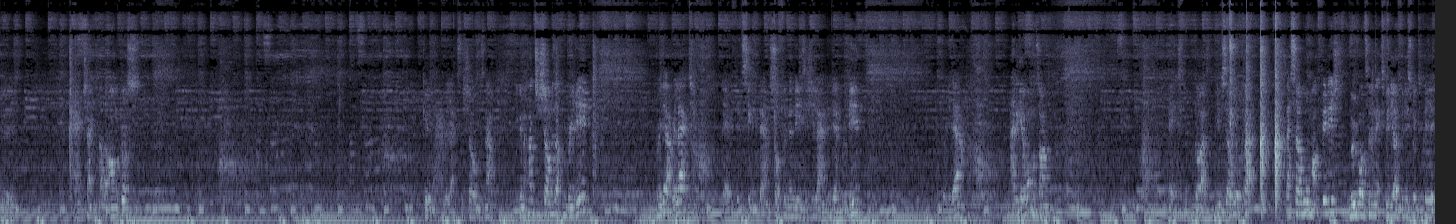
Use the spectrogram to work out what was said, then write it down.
Good. And change other arm across. Shoulders now. You're gonna hunch your shoulders up and breathe in. Breathe out, relax. Let everything sink down. Soften the knees as you land. Again, breathe in. Breathe out. And again, one more time. Excellent. Guys, give yourself a little clap. That's our warm-up finished. Move on to the next video for this week's PE.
